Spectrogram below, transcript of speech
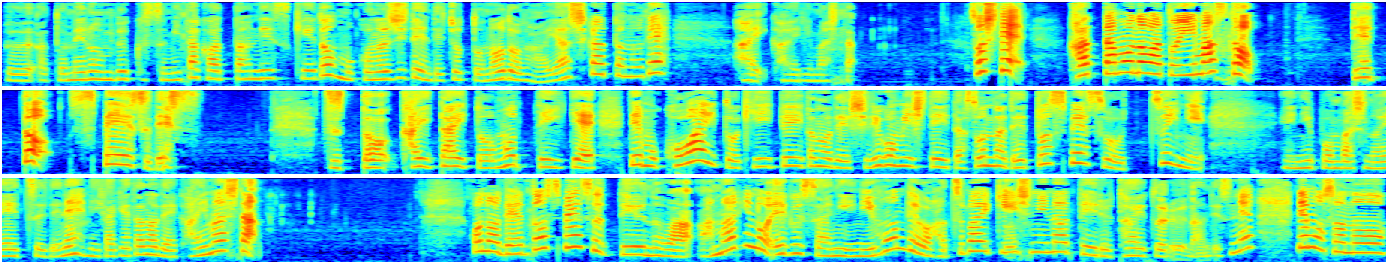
プ、あとメロンブックス見たかったんですけど、もうこの時点でちょっと喉が怪しかったので、はい、帰りました。そして、買ったものはと言いますと、デッドスペースです。ずっと買いたいと思っていて、でも怖いと聞いていたので尻込みしていたそんなデッドスペースをついに、日本橋の A2 でね、見かけたので買いました。このデッドスペースっていうのはあまりのエグさに日本では発売禁止になっているタイトルなんですね。でもその、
